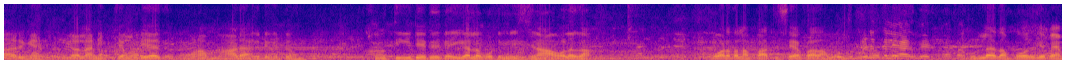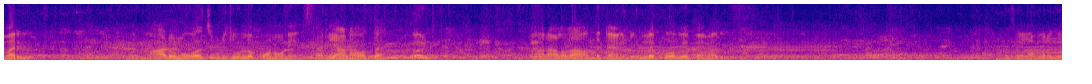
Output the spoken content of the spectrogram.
பாருங்க இல்லைலாம் நிற்க முடியாது. போனால் மாடு அங்கிட்டு இங்கிட்டும் சுற்றிக்கிட்டே இருக்குது. கை காலில் போட்டு மிதிச்சுன்னா அவ்வளோதான் போகிறதெல்லாம் பார்த்து சேஃபாக தான் போகணும். உள்ளே தான் போகிறதுக்கே பயமாக இருக்குது. ஒரு மாடு ஒன்று உதச்சி பிடிச்சி உள்ளே போனவனே சரியான ஒத்த. அதனால தான் வந்துட்டேன் என்கிட்ட. உள்ளே போகவே பயமாக இருக்குது. இந்த பாருங்க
